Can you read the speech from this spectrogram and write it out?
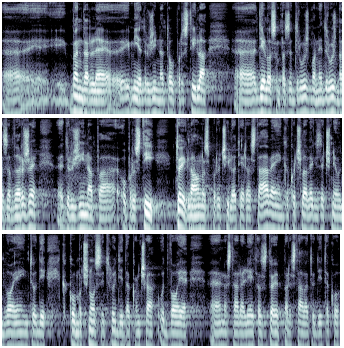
eh, vendarle mi je družina to oprostila, delo sem pa za družbo, ne družba zavrže, družina pa oprosti. To je glavno sporočilo te razstave in kako človek začne v dvoje in tudi kako močno se trudi, da konča v dvoje na stara leta, zato je predstava tudi tako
